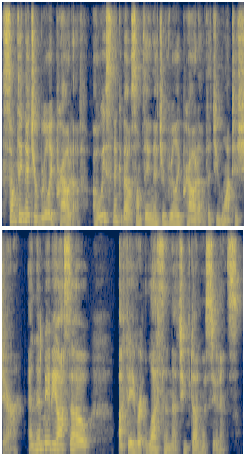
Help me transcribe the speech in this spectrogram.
something that you're really proud of. Always think about something that you're really proud of that you want to share. And then maybe also a favorite lesson that you've done with students.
